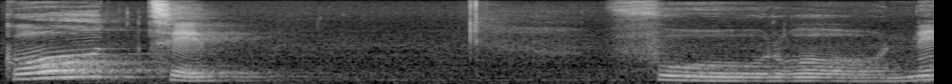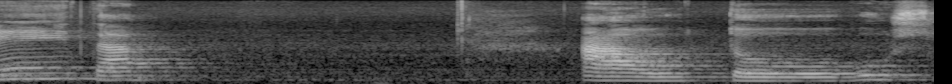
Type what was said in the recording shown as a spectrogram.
coche, furgoneta, autobús,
